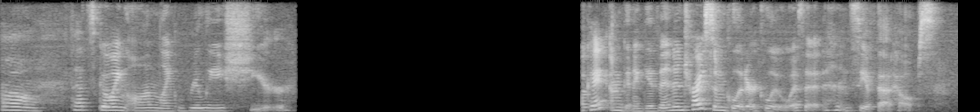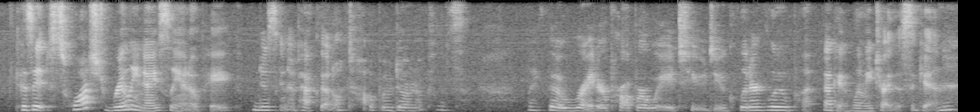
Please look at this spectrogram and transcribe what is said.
Oh, that's going on like really sheer. Okay, I'm gonna give in and try some glitter glue with it and see if that helps. Because it swatched really nicely and opaque. I'm just gonna pack that on top of donuts. Like the right or proper way to do glitter glue, but okay, let me try this again.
